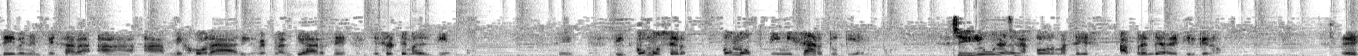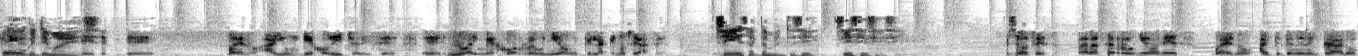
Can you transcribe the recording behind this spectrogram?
deben empezar a, a- a mejorar y replantearse es el tema del tiempo. ¿sí? Decir, cómo ser, cómo optimizar tu tiempo. Sí. Y una de las formas es aprender a decir que no. Es decir, Uh, qué tema es. eh, eh, bueno, hay un viejo dicho, dice, eh, no hay mejor reunión que la que no se hace. Sí, exactamente, sí. Sí, sí, sí, sí. Entonces, para hacer reuniones, bueno, hay que tener en claro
